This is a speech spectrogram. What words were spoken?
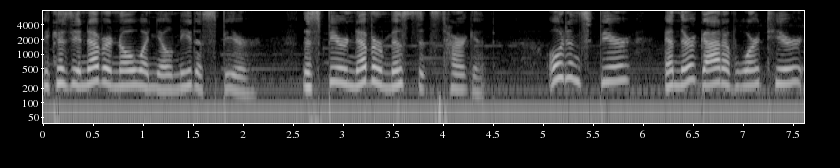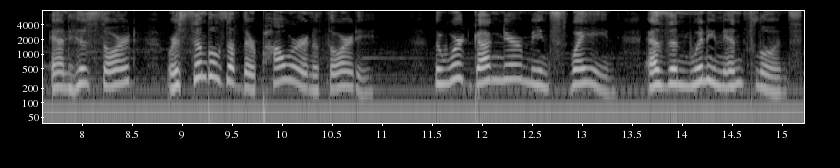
because you never know when you'll need a spear. The spear never missed its target. Odin's spear and their god of war Tyr and his sword were symbols of their power and authority. The word Gungnir means swaying, as in winning influence,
